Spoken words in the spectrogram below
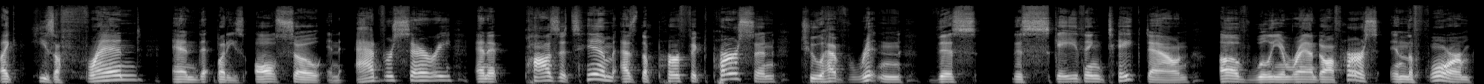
like he's a friend and th- but he's also an adversary and it posits him as the perfect person to have written this this scathing takedown of William Randolph Hearst in the form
